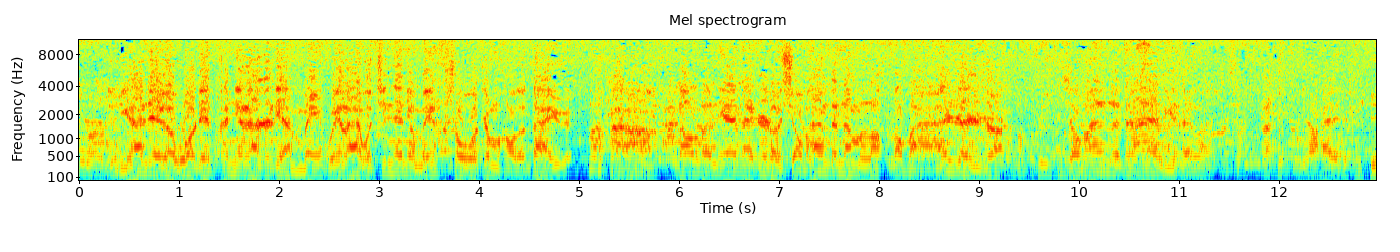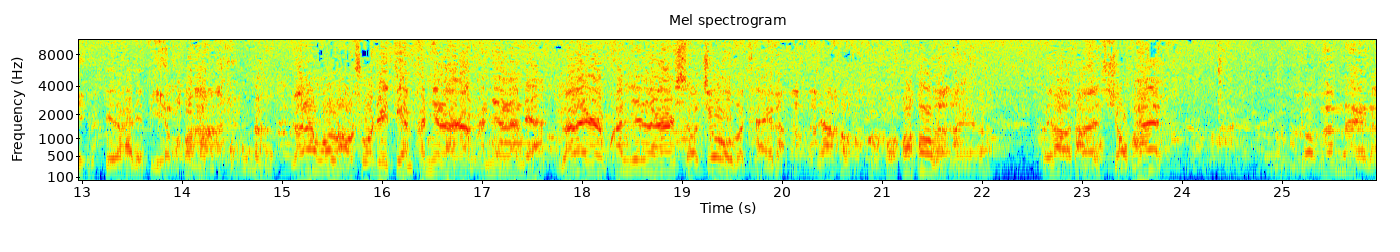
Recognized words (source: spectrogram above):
就是你看这个，我这潘金莲这店，每回来我今天就没受过这么好的待遇啊！闹了半天才知道小潘跟他们老老板认识，小潘可太厉害了。这条还得逼，这条还得逼我。原来我老说这店潘金莲这潘金莲店，原来是潘金莲小舅子开的。家伙，我这个回到了大呃，小潘，小潘拍的。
